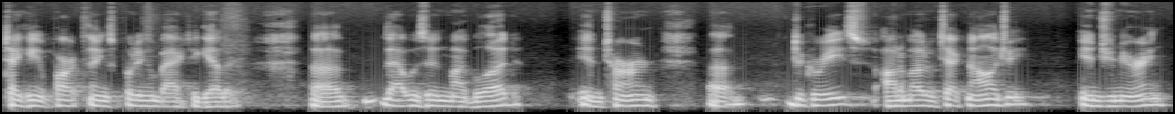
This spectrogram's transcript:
taking apart things, putting them back together. Uh, that was in my blood. In turn, uh, degrees, automotive technology, engineering.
